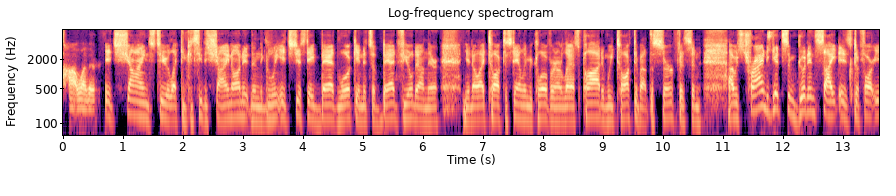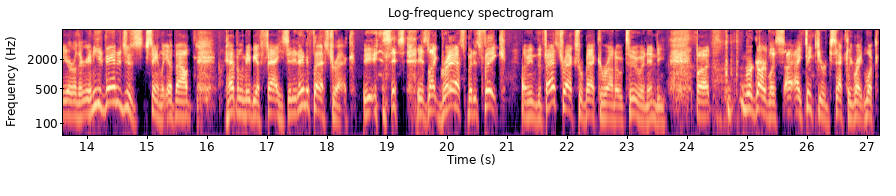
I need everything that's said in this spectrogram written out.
hot weather. It shines too, like you can see the shine on it, and the gle- it's just a bad look, and it's a bad feel down there. You know, I talked to Stanley McClover in our last pod, and we talked about the surface, and I was trying to get some good insight as to far are there any advantages, Stanley, about having maybe a fat. He said it ain't a fast track. It's, it's, it's like grass, but it's fake. I mean, the fast tracks were back around 02 in Indy. But regardless, I, I think you're exactly right. Look,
